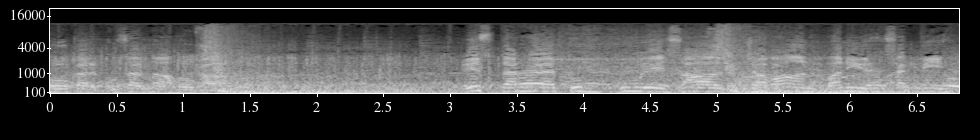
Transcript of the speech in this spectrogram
होकर गुजरना होगा। इस तरह तुम पूरे साल जवान बनी रह सकती हो।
